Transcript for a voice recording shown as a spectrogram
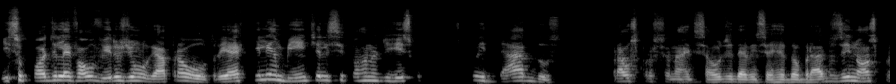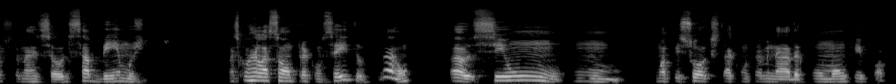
isso pode levar o vírus de um lugar para outro. E aquele ambiente ele se torna de risco. Os cuidados para os profissionais de saúde devem ser redobrados e nós, profissionais de saúde, sabemos disso. Mas com relação ao preconceito, não. Ah, se um, um, uma pessoa que está contaminada com monkeypox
